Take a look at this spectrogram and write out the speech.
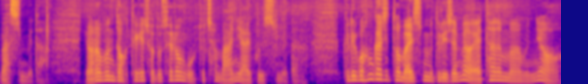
맞습니다. 여러분 덕택에 저도 새로운 곡도 참 많이 알고 있습니다. 그리고 한 가지 더 말씀을 드리자면 애타는 마음은요.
